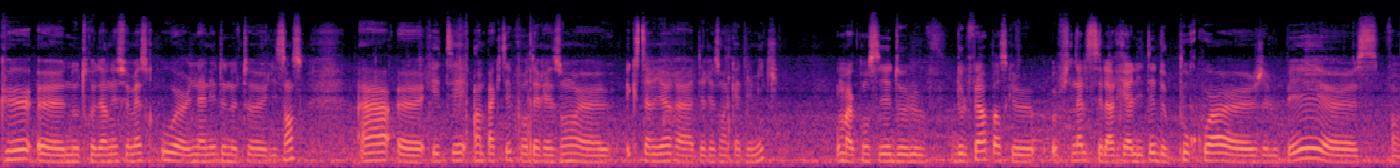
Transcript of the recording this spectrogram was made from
que notre dernier semestre ou une année de notre licence a été impacté pour des raisons extérieures à des raisons académiques. On m'a conseillé de le, faire parce que au final c'est la réalité de pourquoi euh, j'ai loupé. euh, enfin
